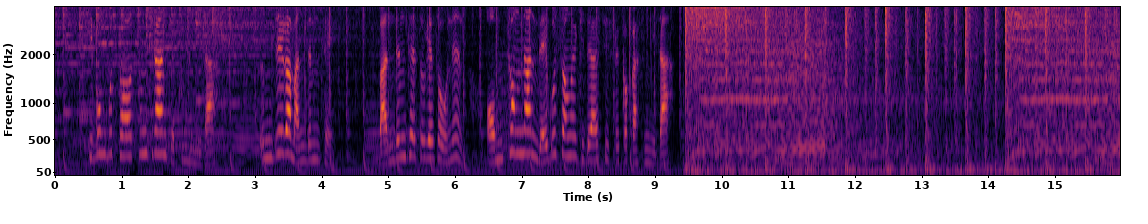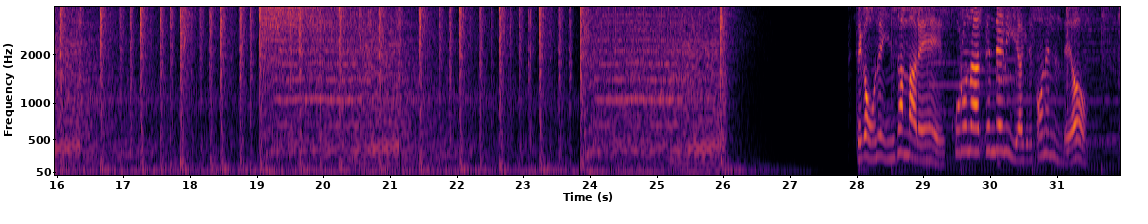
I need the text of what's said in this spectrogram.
기본부터 충실한 제품입니다. 음질과 만듦새, 만듦새 속에서 오는 엄청난 내구성을 기대할 수 있을 것 같습니다. 제가 오늘 인사말에 코로나 팬데믹 이야기를 꺼냈는데요.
